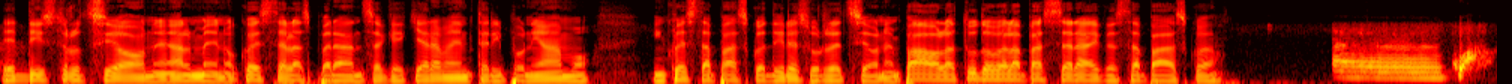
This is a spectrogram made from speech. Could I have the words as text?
e distruzione, almeno questa è la speranza che chiaramente riponiamo in questa Pasqua di resurrezione. Paola, tu dove la passerai questa Pasqua? Eh, qua,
